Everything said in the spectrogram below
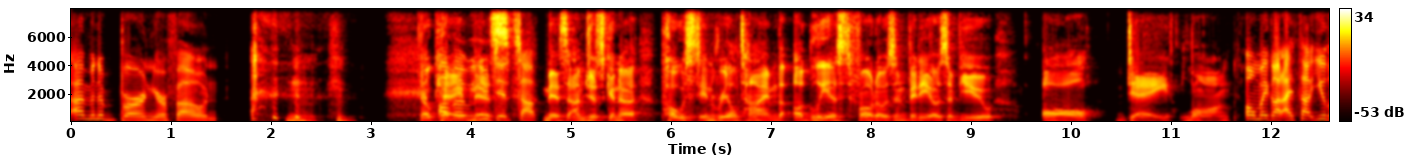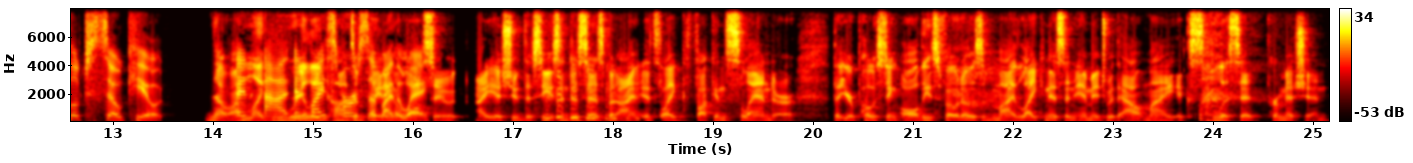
I'm gonna burn your phone. Okay, Although you miss. did stop. Miss, I'm just gonna post in real time the ugliest photos and videos of you all day long. Oh my god! I thought you looked so cute. No, I'm And like and really vice versa, contemplating by the a way. lawsuit. I issued the cease and desist, but I, it's like fucking slander that you're posting all these photos of my likeness and image without my explicit permission.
